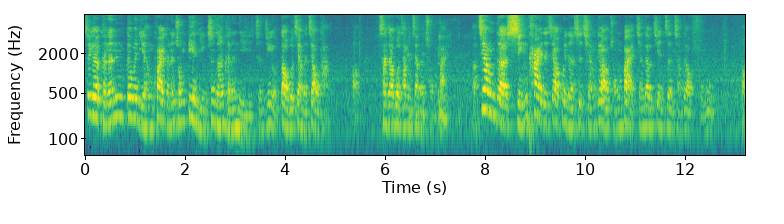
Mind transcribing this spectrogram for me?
这个可能各位你很快可能从电影，甚至很可能你曾经有到过这样的教堂，啊，参加过他们这样的崇拜，啊，这样的形态的教会呢，是强调崇拜，强调见证，强调服务。啊，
